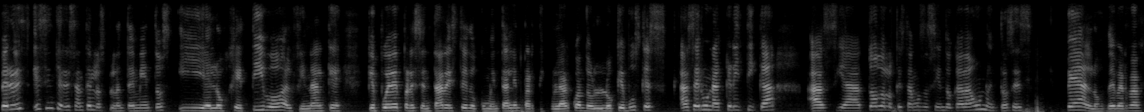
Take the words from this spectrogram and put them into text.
pero es, es interesante los planteamientos y el objetivo al final que, que puede presentar este documental en particular, cuando lo que busca es hacer una crítica hacia todo lo que estamos haciendo cada uno. Entonces, véanlo, de verdad.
